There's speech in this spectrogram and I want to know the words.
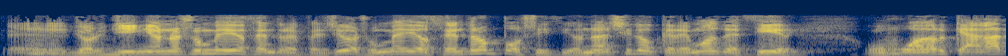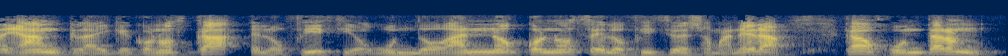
Eh, Jorginho no es un medio centro defensivo, es un medio centro posicional, si lo queremos decir. Un jugador que haga de ancla y que conozca el oficio. Gundogan no conoce el oficio de esa manera. Claro, juntaron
